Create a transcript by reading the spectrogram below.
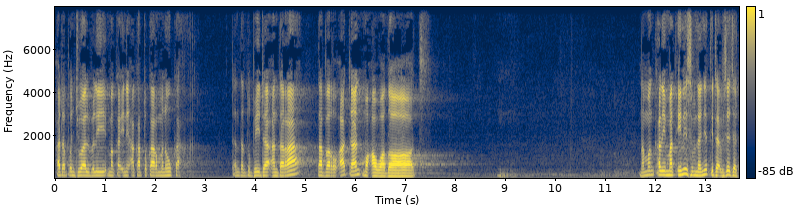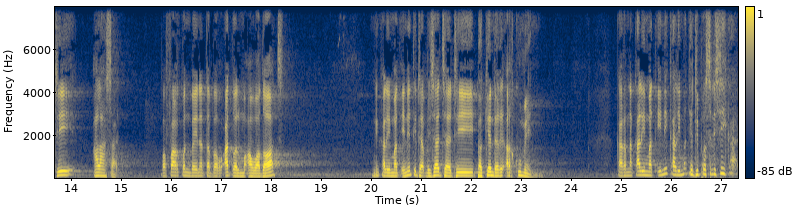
adapun jual beli maka ini akad tukar menukar dan tentu beda antara tabaruat dan muawadat. Namun kalimat ini sebenarnya tidak bisa jadi alasan. Wafarkun baina tabaruat wal muawadat. Ini kalimat ini tidak bisa jadi bagian dari argumen. Karena kalimat ini kalimat yang diperselisihkan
